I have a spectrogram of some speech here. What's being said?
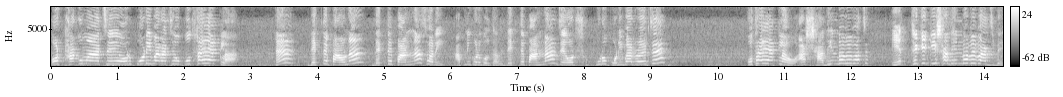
ওর ঠাকুমা আছে, ওর পরিবার আছে, ও কোথায় একলা? হ্যাঁ? দেখতে পাও না? দেখতে পান না? সরি আপনি করে বলতে হবে। দেখতে পান না যে ওর পুরো পরিবার রয়েছে? কোথায় একলাও? আর স্বাধীনভাবে বাঁচে? এর থেকে কি স্বাধীনভাবে বাঁচবে?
